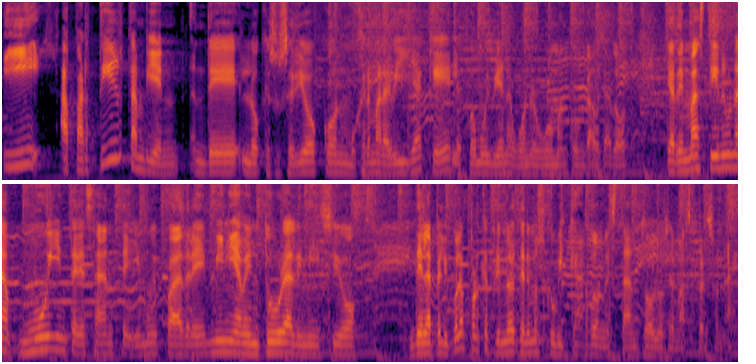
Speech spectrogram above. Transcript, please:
Y a partir también de lo que sucedió con Mujer Maravilla, que le fue muy bien a Wonder Woman con Gal Gadot, que además tiene una muy interesante y muy padre mini aventura al inicio de la película, porque primero tenemos que ubicar dónde están todos los demás personajes,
